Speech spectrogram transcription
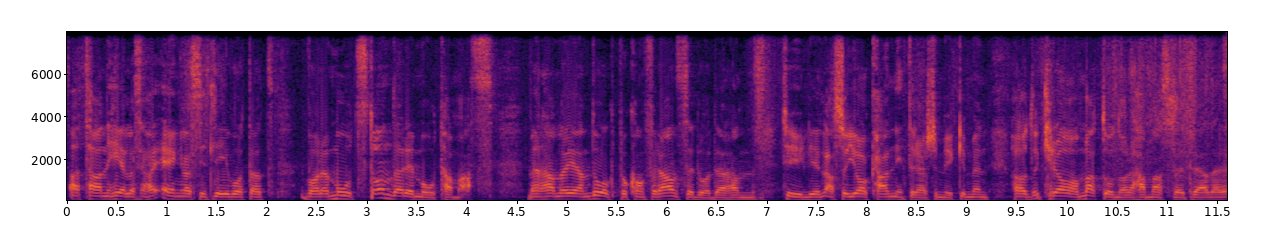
att han hela har ägnat sitt liv åt att vara motståndare mot Hamas. Men han har ju ändå åkt på konferenser då där han tydligen, alltså jag kan inte det här så mycket, men har kramat då några Hamas-företrädare.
